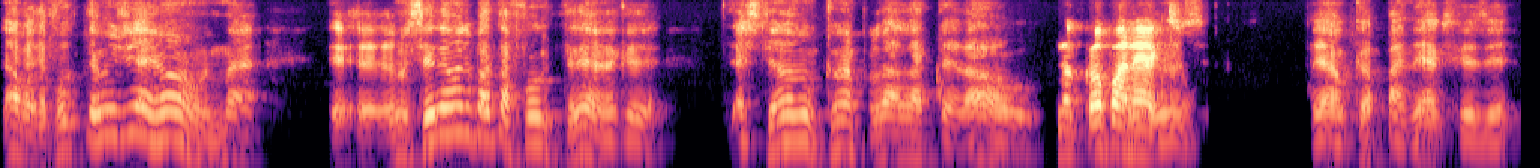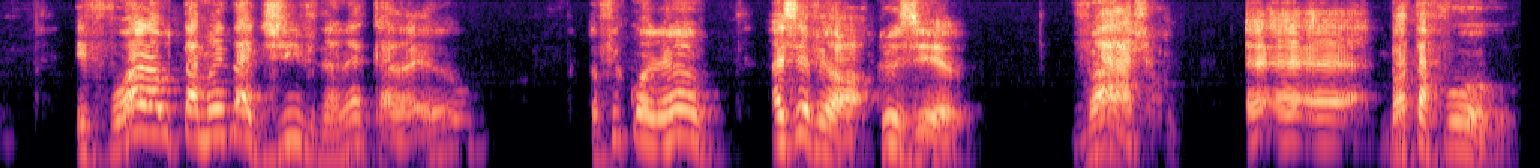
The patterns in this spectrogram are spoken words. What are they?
Não, o Botafogo tem um engenhão, mas é, eu não sei nem onde o Botafogo treina, quer dizer, estrela no campo lá lateral. No campo anexo. É, o campo anexo, quer dizer. E fora o tamanho da dívida, né, cara? Eu, eu fico olhando. Aí você vê, ó, Cruzeiro, Vasco, é, é, é, Botafogo,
